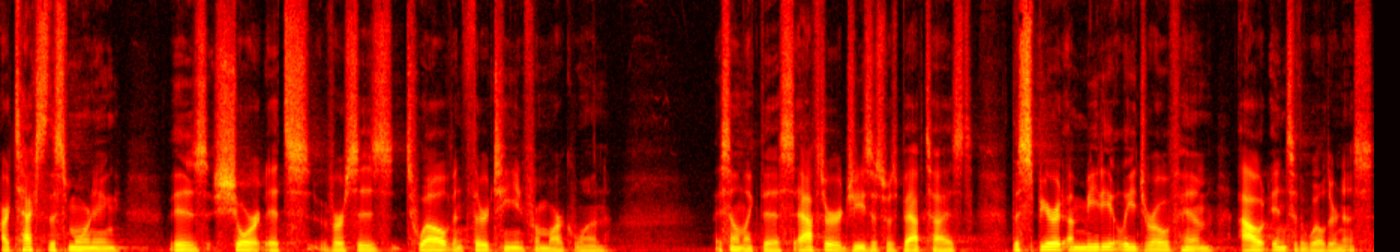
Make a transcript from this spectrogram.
Our text this morning is short. It's verses 12 and 13 from Mark 1. They sound like this After Jesus was baptized, the Spirit immediately drove him out into the wilderness.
